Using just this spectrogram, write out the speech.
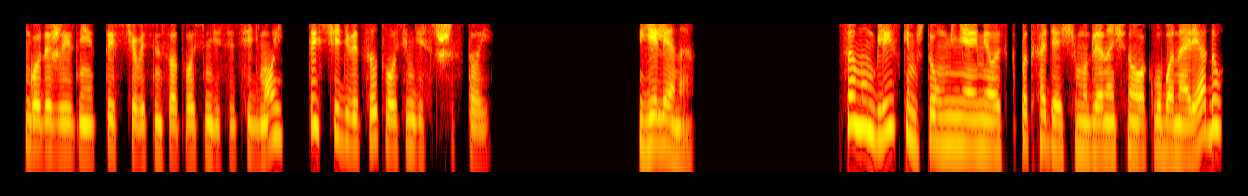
Годы жизни 1887-1986. Елена. Самым близким, что у меня имелось к подходящему для ночного клуба наряду,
